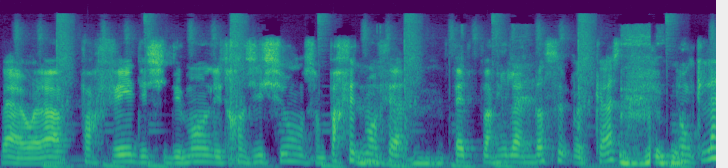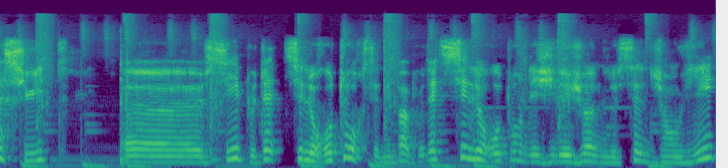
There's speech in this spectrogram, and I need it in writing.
Ben voilà, parfait. Décidément, les transitions sont parfaitement faites par Milan dans ce podcast. Donc la suite, euh, c'est peut-être c'est le retour, ce n'est pas peut-être, c'est le retour des Gilets jaunes le 7 janvier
